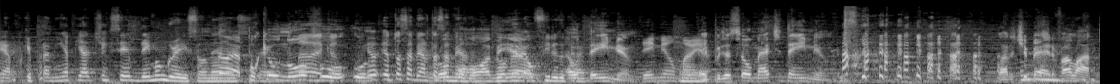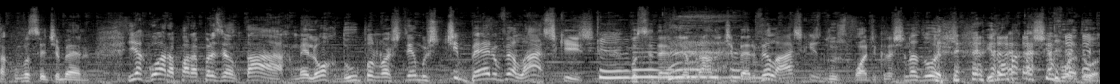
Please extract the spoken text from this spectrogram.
É, porque pra mim a piada tinha que ser Damon Grayson, né? Não, é porque o novo... Não, é que o, Eu, eu tô sabendo, o tô novo sabendo. Robin Vou ver, é, o filho do é cara. o Damian. Damian Ele Maia. podia ser o Matt Damon. agora, Tibério, vai lá, tá com você, Tibério. E agora, para apresentar melhor dupla, nós temos Tibério Velasquez. Você deve lembrar do Tibério Velasquez, dos podcastinadores e do abacaxi voador.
